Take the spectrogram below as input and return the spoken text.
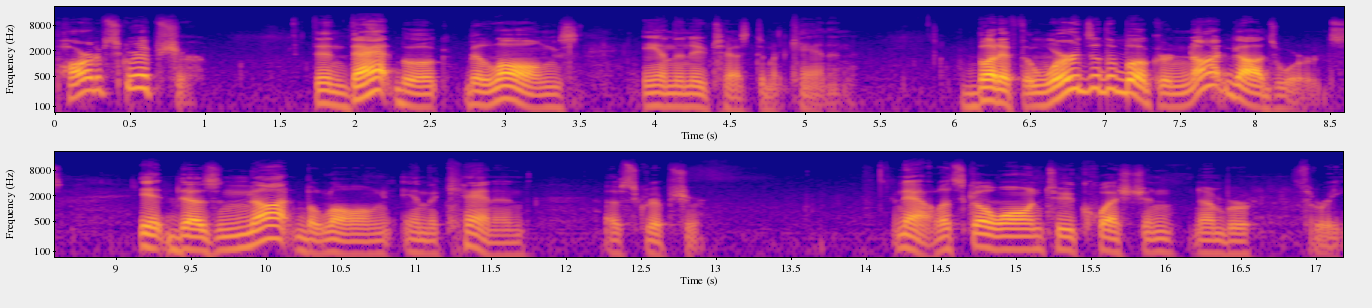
part of Scripture, then that book belongs in the New Testament canon. But if the words of the book are not God's words, it does not belong in the canon of Scripture. Now, let's go on to question number three.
